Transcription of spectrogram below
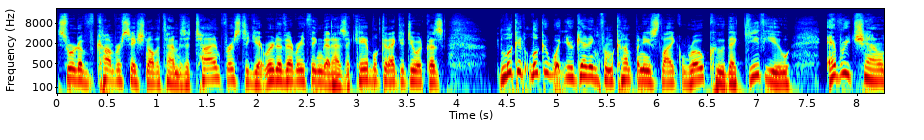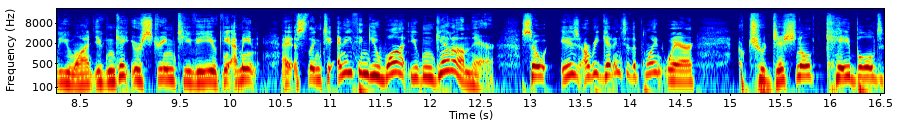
sort of conversation all the time. Is it time for us to get rid of everything that has a cable connected to it? Because look at look at what you're getting from companies like roku that give you every channel you want. You can get your stream tv you can i mean uh, sling to anything you want you can get on there. So is are we getting to the point where traditional cabled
